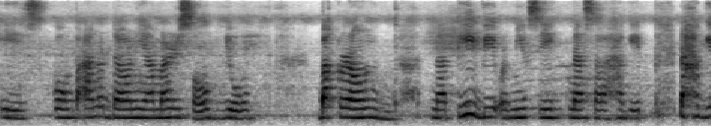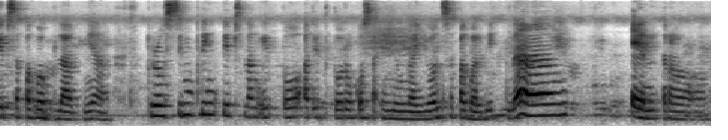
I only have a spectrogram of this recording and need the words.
is kung paano daw niya ma-resolve yung background na TV or music na sa hagip, nahagip sa pagbablog niya. Pero simpleng tips lang ito at ituturo ko sa inyo ngayon sa pagbalik ng intro.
